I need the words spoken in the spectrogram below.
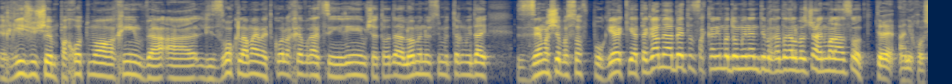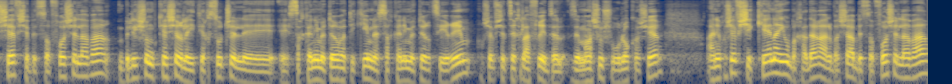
הרגישו שהם פחות מוערכים, ולזרוק למים את כל החבר'ה הצעירים, שאתה יודע, לא מנוסים יותר מדי, זה מה שבסוף פוגע, כי אתה גם מאבד את השחקנים הדומיננטיים בחדר הלבשה, אין מה לעשות. תראה, אני חושב שבסופו של דבר, בלי שום קשר להתייחסות של אה, אה, שחקנים יותר ותיקים לשחקנים יותר צעירים, אני חושב שצריך להפריד, זה, זה משהו שהוא לא כשר. אני חושב שכן היו בחדר ההלבשה, בסופו של דבר,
